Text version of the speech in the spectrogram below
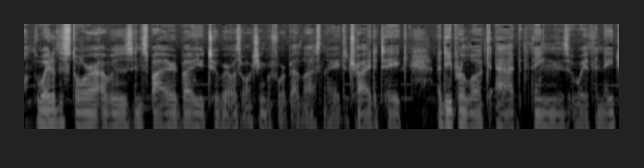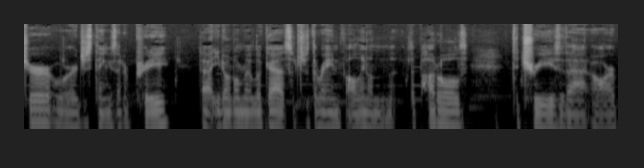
On the way to the store, I was inspired by a YouTuber I was watching before bed last night to try to take a deeper look at things with nature or just things that are pretty that you don't normally look at, such as the rain falling on the puddles, the trees that are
